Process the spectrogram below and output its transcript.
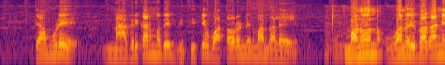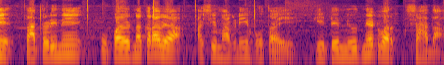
त्यामुळे नागरिकांमध्ये भीतीचे वातावरण निर्माण झाले आहे. म्हणून वनविभागाने तातडीने उपाययोजना कराव्या अशी मागणी होत आहे. K ten news network Shahada.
